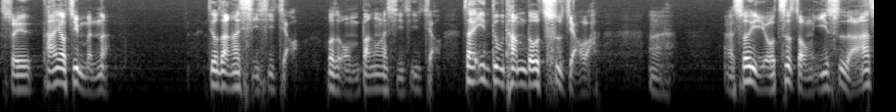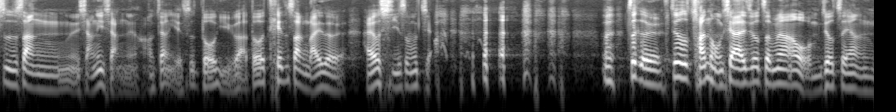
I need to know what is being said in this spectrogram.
水他要进门了。就让他洗洗脚，或者我们帮他洗洗脚。在印度，他们都赤脚啊，啊啊，所以有这种仪式啊。事实上，想一想，好像也是多余吧。都天上来的，还要洗什么脚？呃，这个就是传统下来就怎么样，我们就这样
